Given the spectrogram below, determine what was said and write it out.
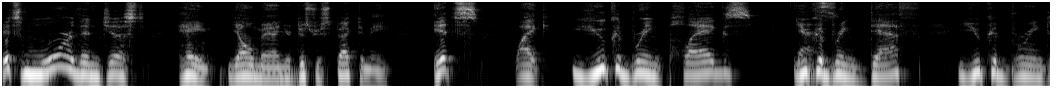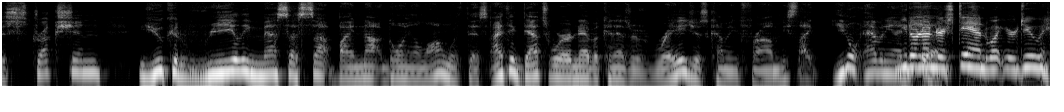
it's more than just, "Hey, yo, man, you're disrespecting me." It's like you could bring plagues, you could bring death, you could bring destruction, you could really mess us up by not going along with this. I think that's where Nebuchadnezzar's rage is coming from. He's like, you don't have any idea. You don't understand what you're doing.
